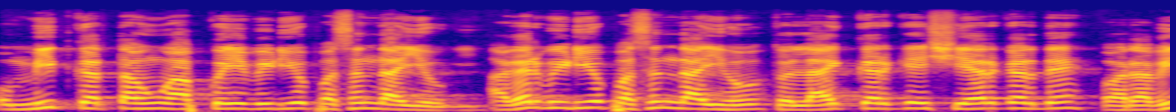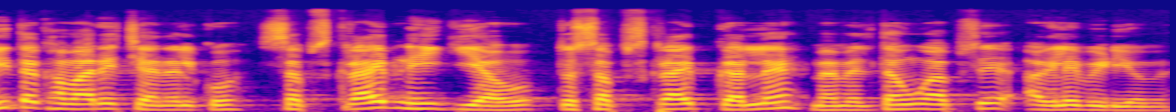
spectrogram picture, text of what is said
उम्मीद करता हूँ आपको ये वीडियो पसंद आई होगी। अगर वीडियो पसंद आई हो तो लाइक करके शेयर कर दें और अभी तक हमारे चैनल को सब्सक्राइब नहीं किया हो तो सब्सक्राइब कर लें। मैं मिलता हूँ आपसे अगले वीडियो में।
